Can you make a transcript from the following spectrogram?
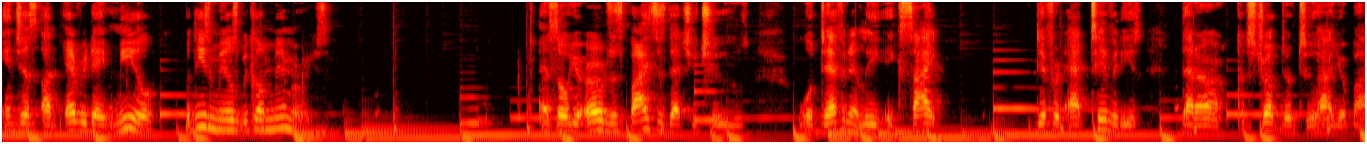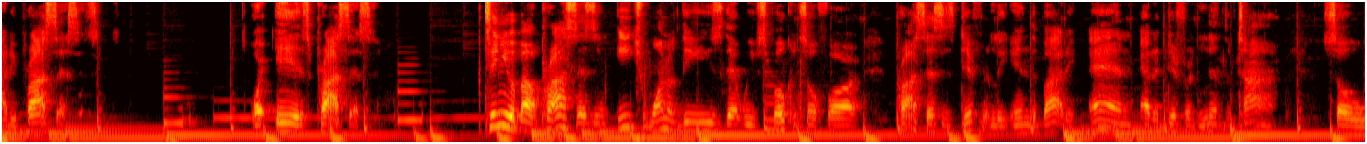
in just an everyday meal, but these meals become memories. And so, your herbs and spices that you choose will definitely excite different activities that are constructive to how your body processes or is processing. Continue about processing. Each one of these that we've spoken so far processes differently in the body and at a different length of time. So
